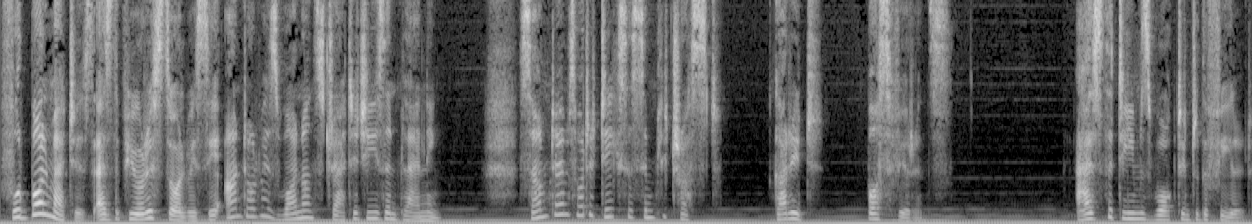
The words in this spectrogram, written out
Football matches, as the purists always say, aren't always won on strategies and planning. Sometimes what it takes is simply trust, courage, perseverance. As the teams walked into the field,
